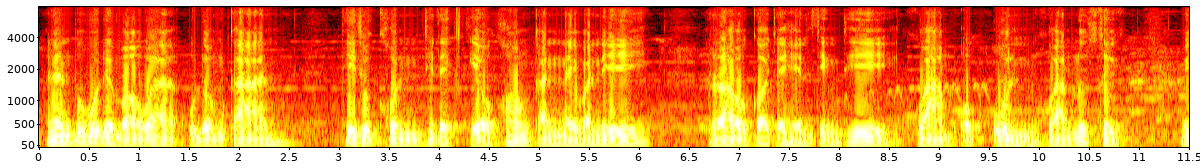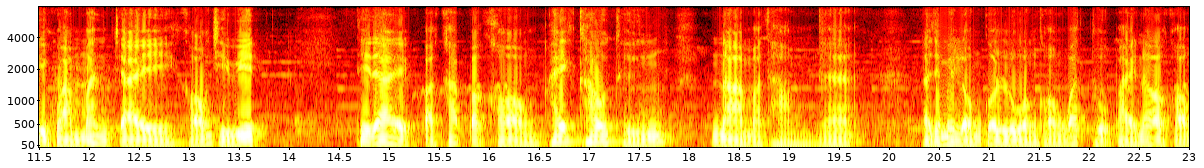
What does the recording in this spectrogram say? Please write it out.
เพราะฉะนั้นผู้พูดได้มองว่าอุดมการที่ทุกคนที่ได้เกี่ยวข้องกันในวันนี้ เราก็จะเห็นสิ่งที่ ความอบอุ่น ความรู้สึก มีความมั่นใจของชีวิต ที่ได้ประคับประคองให้เข้าถึงนามธรรมนะเราจะไม่หลงกลลวงของวัตถุภายนอกของ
